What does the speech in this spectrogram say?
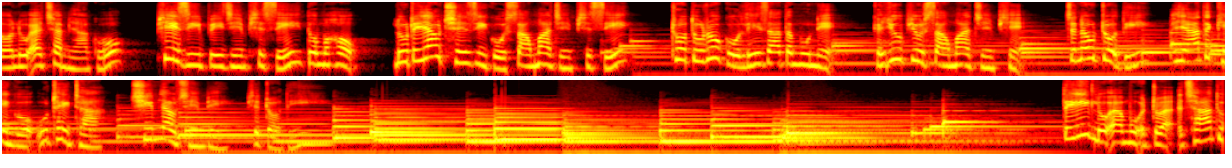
သောလူအပ်ချက်များကို ဖြည့်ဆည်းပေးခြင်းဖြစ်စေသို့မဟုတ်လူတစ်ယောက်ချင်းစီကိုစောင့်မခြင်းဖြစ်စေထိုသူတို့ကိုလေးစားသမှုနှင့်ဂရုပြုဆောင်မခြင်းဖြင့်ကျွန်ုပ်တို့သည်ဖျားသခင်ကိုဥထိတ်ထားချီးမြှောက်ခြင်းပင်ဖြစ်တော်သည် လိုအပ်မှုအတွက်အခြားသူ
